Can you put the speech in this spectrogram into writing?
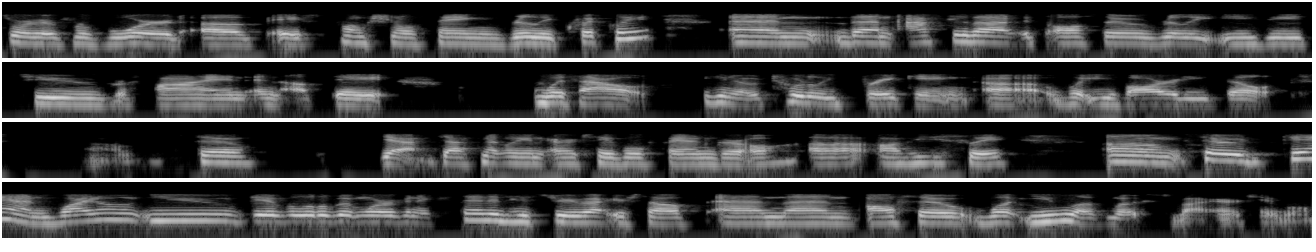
sort of reward of a functional thing really quickly. And then after that, it's also really easy to refine and update without, you know, totally breaking uh, what you've already built. Um, so, yeah, definitely an Airtable fangirl, uh, obviously. Um, so, Dan, why don't you give a little bit more of an extended history about yourself and then also what you love most about Airtable?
